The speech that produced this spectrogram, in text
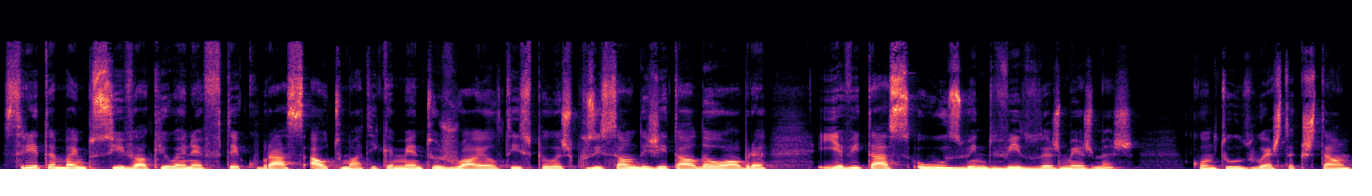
seria também possível que o NFT cobrasse automaticamente os royalties pela exposição digital da obra e evitasse o uso indevido das mesmas. Contudo, esta questão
